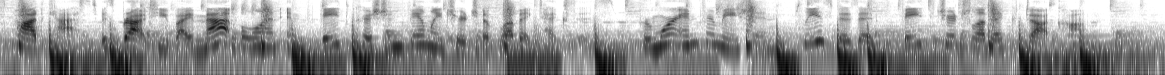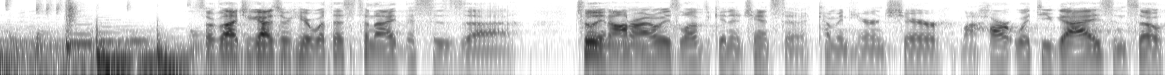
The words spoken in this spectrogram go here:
This podcast is brought to you by Matt Bullen and Faith Christian Family Church of Lubbock, Texas. For more information, please visit faithchurchlubbock.com. So glad you guys are here with us tonight. This is uh, truly an honor. I always love getting a chance to come in here and share my heart with you guys. And so,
